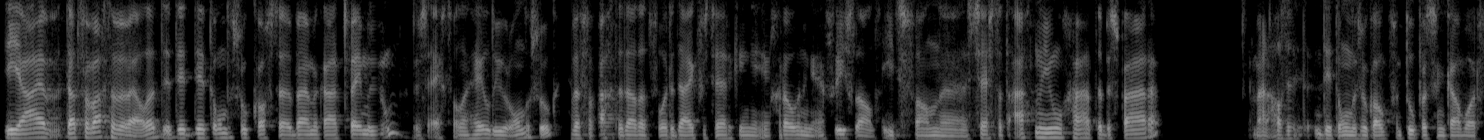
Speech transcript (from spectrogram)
Ja, dat verwachten we wel. Dit, dit, dit, onderzoek kost uh, bij elkaar 2 miljoen. Dus echt wel een heel duur onderzoek. We verwachten dat het voor de dijkversterkingen in Groningen en Friesland iets van uh, eh, 6 tot 8 miljoen gaat te besparen. Maar als dit, dit onderzoek ook van toepassing kan worden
